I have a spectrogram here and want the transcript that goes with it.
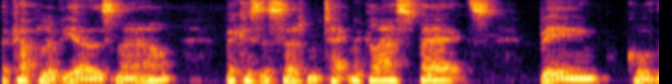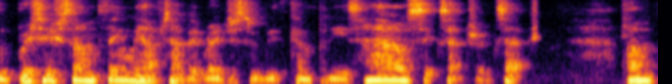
a couple of years now because of certain technical aspects being called the British something. We have to have it registered with Companies House, etc., etc. Um,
